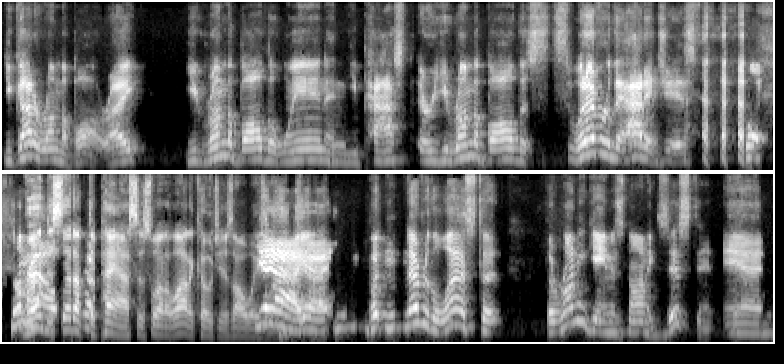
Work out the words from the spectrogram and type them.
you got to run the ball, right? You run the ball to win and you pass, or you run the ball to whatever the adage is. somehow, run to set up the pass is what a lot of coaches always. Yeah, yeah. But nevertheless, the the running game is non-existent, and yeah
